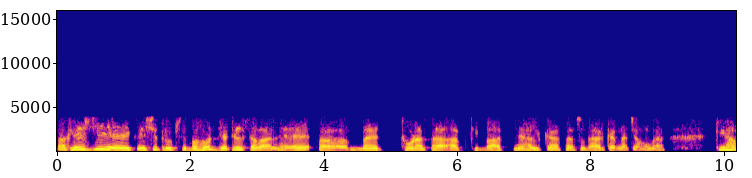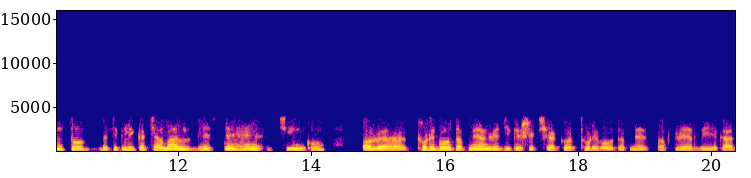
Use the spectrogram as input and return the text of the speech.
अखिलेश जी ये एक निश्चित रूप से बहुत जटिल सवाल है। आ, मैं थोड़ा सा आपकी बात में हल्का सा सुधार करना चाहूँगा कि हम तो बेसिकली कच्चा माल भेजते हैं चीन को और थोड़े बहुत अपने अंग्रेज़ी के शिक्षक और थोड़े बहुत अपने सॉफ्टवेयर भी एक आध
